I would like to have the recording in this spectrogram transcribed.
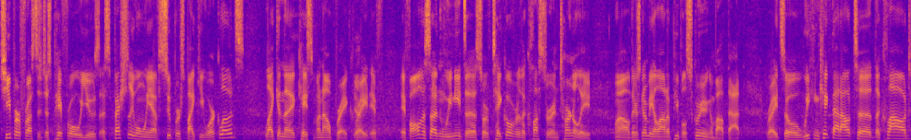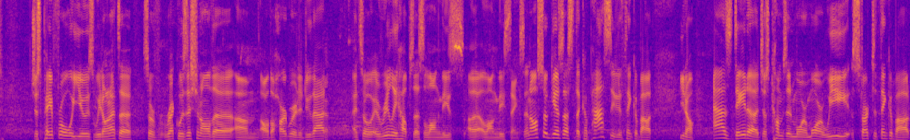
cheaper for us to just pay for what we use, especially when we have super spiky workloads, like in the case of an outbreak, right? If, if all of a sudden we need to sort of take over the cluster internally, well, there's going to be a lot of people screaming about that, right? So we can kick that out to the cloud, just pay for what we use. We don't have to sort of requisition all the, um, all the hardware to do that. And so it really helps us along these, uh, along these things. And also gives us the capacity to think about, you know, as data just comes in more and more, we start to think about,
